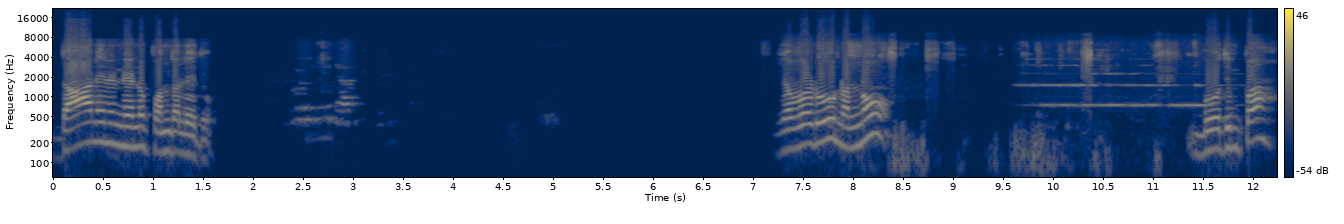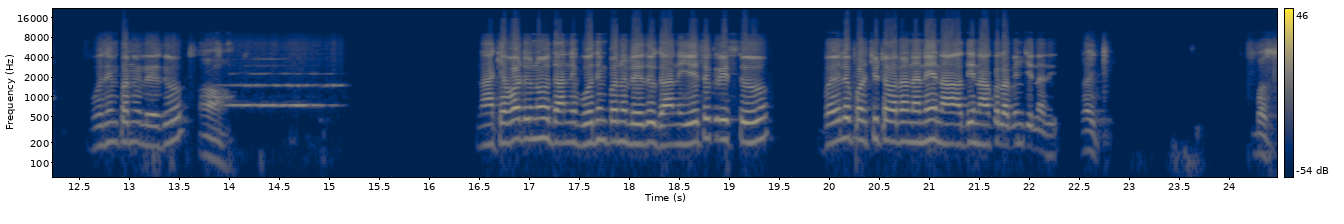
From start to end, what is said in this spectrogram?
దానిని నేను పొందలేదు. ఎవడు నన్ను బోధింప? బోధింపను లేదు. ఆ, నాకెవడును దాన్ని బోధింపను లేదు గాని యేసుక్రీస్తు బయలుపరచుట వలననే నా అది నాకు లభించినది. రైట్. బస్.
